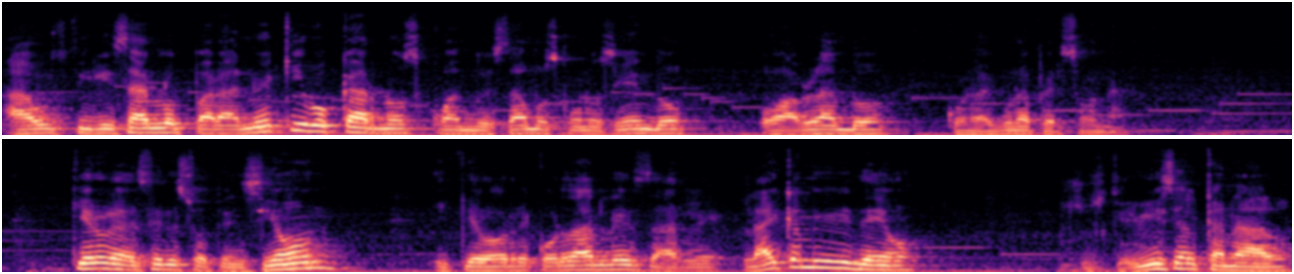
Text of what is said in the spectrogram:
a utilizarlo para no equivocarnos cuando estamos conociendo o hablando con alguna persona. Quiero agradecerles su atención y quiero recordarles darle like a mi video, suscribirse al canal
